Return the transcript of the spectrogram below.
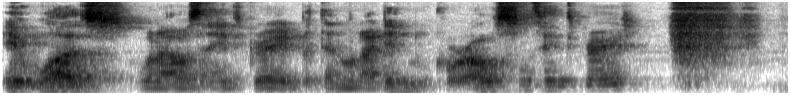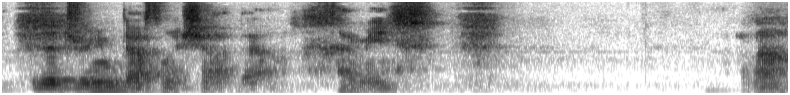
It was when I was in eighth grade, but then when I didn't grow since eighth grade, the dream definitely shot down. I mean, I don't know.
